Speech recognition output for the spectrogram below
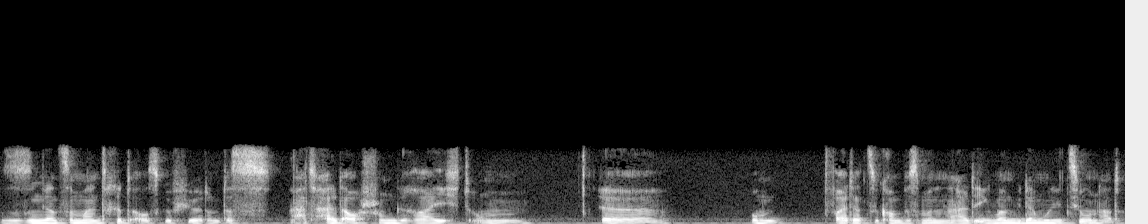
Also so einen ganz normalen Tritt ausgeführt und das hat halt auch schon gereicht, um, äh, um weiterzukommen, bis man dann halt irgendwann wieder Munition hat.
